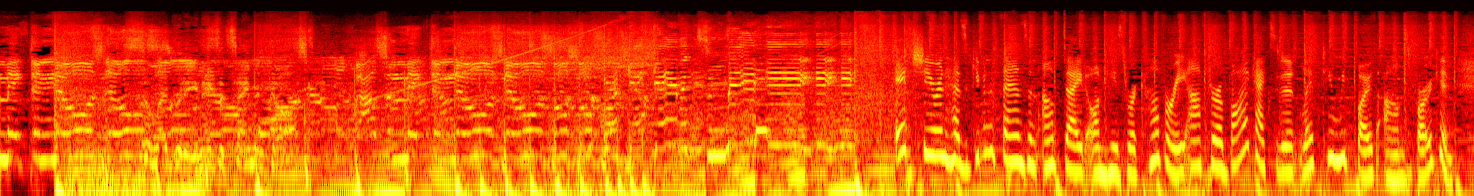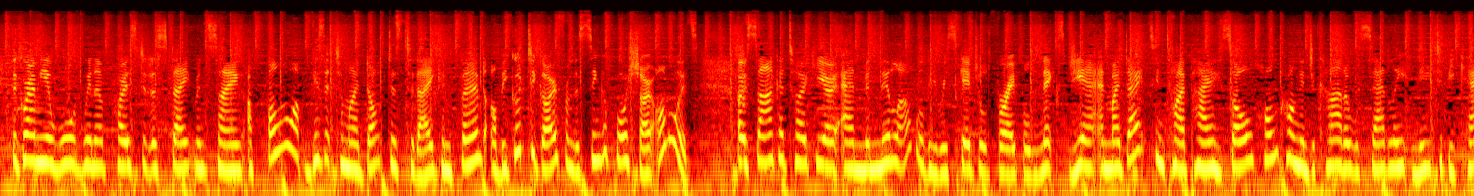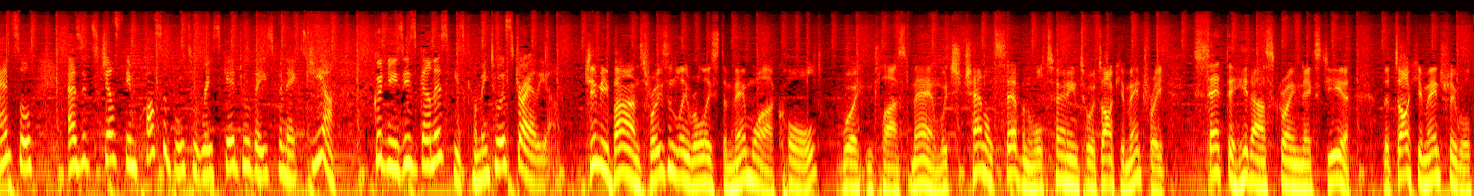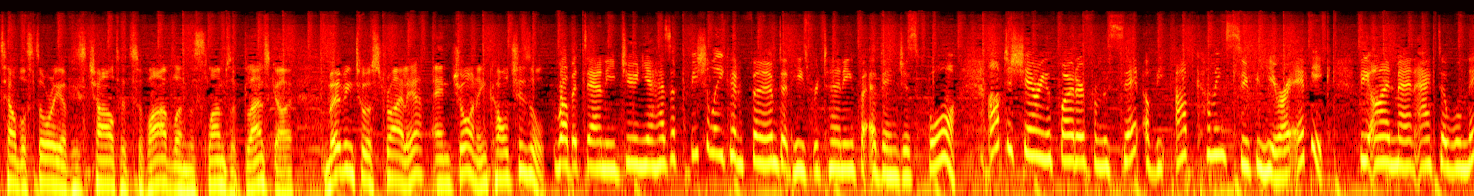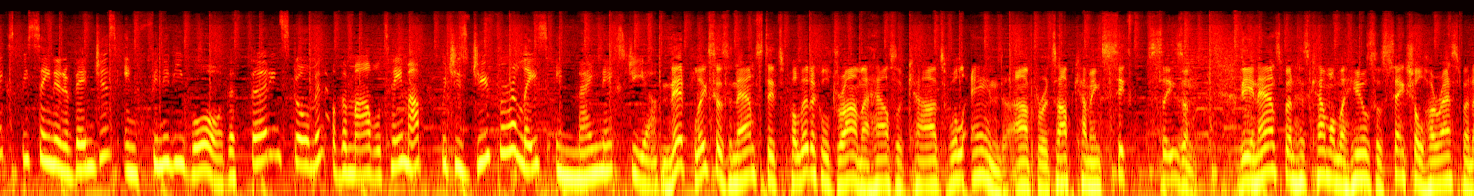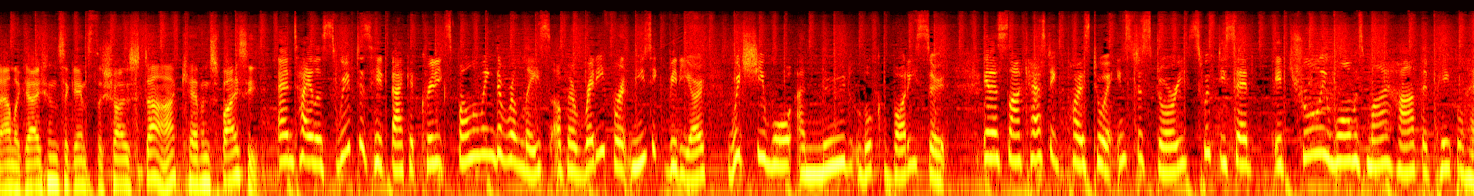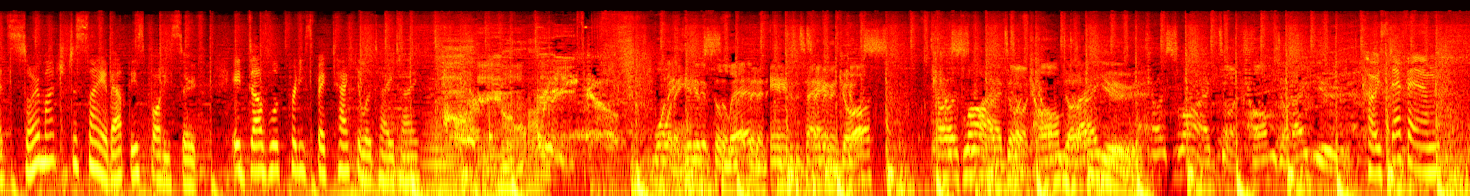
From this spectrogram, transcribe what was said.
make the news, news. Celebrity and entertainment gossip. About to make the Ed Sheeran has given fans an update on his recovery after a bike accident left him with both arms broken. The Grammy Award winner posted a statement saying, A follow up visit to my doctors today confirmed I'll be good to go from the Singapore show onwards. Osaka, Tokyo, and Manila will be rescheduled for April next year, and my dates in Taipei, Seoul, Hong Kong, and Jakarta will sadly need to be cancelled as it's just impossible to reschedule these for next year. Good news is, Gunners, he's coming to Australia. Jimmy Barnes recently released a memoir called Working Class Man, which Channel 7 will turn into a documentary set to hit our screen next year. The documentary will tell the story of his childhood survival in the slums of Glasgow, moving to Australia and joining Cold Chisel. Robert Downey Jr. has officially confirmed that he's returning for Avengers 4 after sharing a photo from the set of the upcoming superhero epic. The Iron Man actor will next be seen in Avengers Infinity War, the third installment of the Marvel team up, which is due for release in May next year. Netflix has announced its political drama House of Cards will end after its upcoming sixth season. The announcement has come on the heels of sexual harassment allegations against the show's star, Kevin Spacey. And Taylor Swift has hit back at critics following the release of her Ready for It music video, which she wore a nude look bodysuit. In a sarcastic post to her Insta story, Swifty said, It truly warms my heart that people had so much to say about this bodysuit. It does look pretty spectacular, Tay Tay. Want to hit a celeb and entertainment goss? Coastlive.com.au. Coastlive.com.au. Coast FM.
